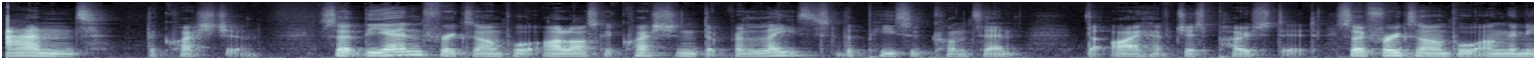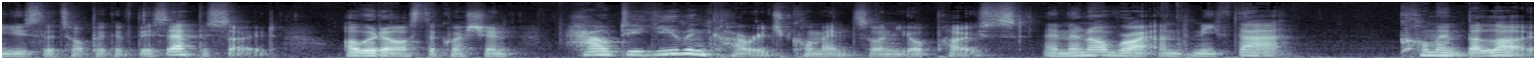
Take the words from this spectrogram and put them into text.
and the question. So at the end, for example, I'll ask a question that relates to the piece of content that I have just posted. So, for example, I'm going to use the topic of this episode. I would ask the question, How do you encourage comments on your posts? And then I'll write underneath that, comment below.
